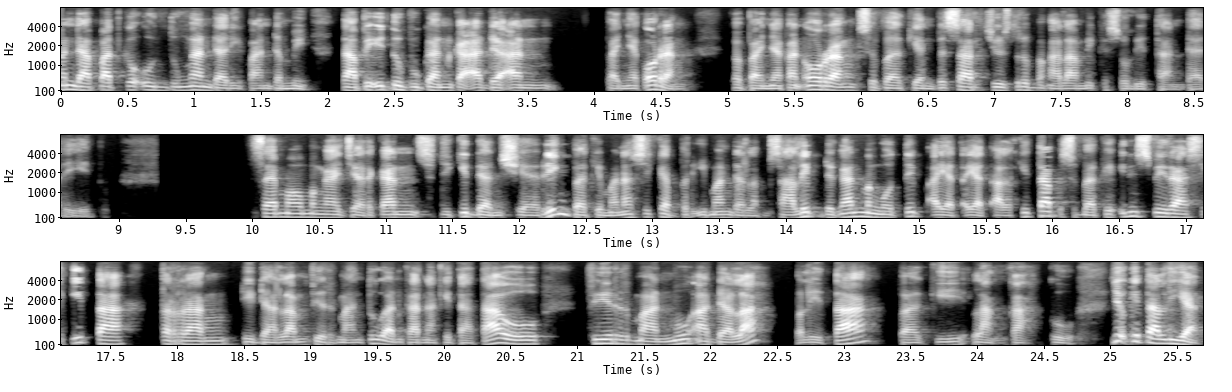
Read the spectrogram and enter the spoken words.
mendapat keuntungan dari pandemi. Tapi itu bukan keadaan banyak orang. Kebanyakan orang, sebagian besar justru mengalami kesulitan dari itu. Saya mau mengajarkan sedikit dan sharing bagaimana sikap beriman dalam salib dengan mengutip ayat-ayat Alkitab sebagai inspirasi kita terang di dalam firman Tuhan. Karena kita tahu firmanmu adalah pelita bagi langkahku. Yuk kita lihat,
